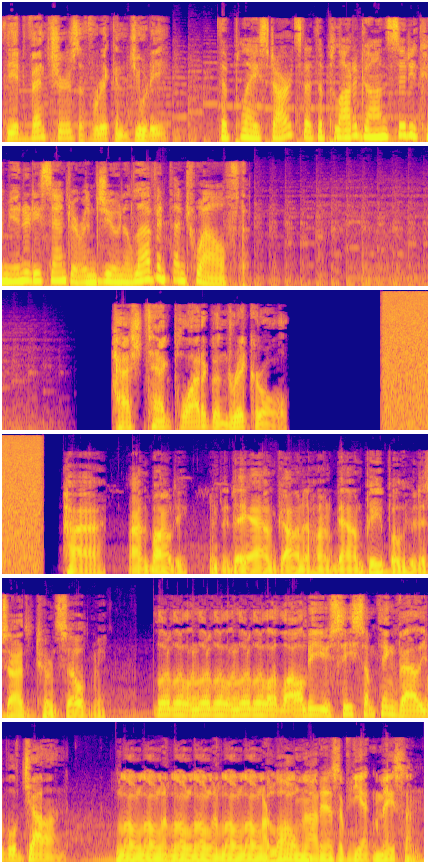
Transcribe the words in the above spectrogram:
The Adventures of Rick and Judy. The play starts at the Plotagon City Community Center in June 11th and 12th. Hashtag Plotagon Rickroll. Hi, I'm Baldi, and today I'm gonna hunt down people who decided to insult me. Lol, do you see something valuable, John? Lol lol lol lol lol lol lol not as of yet Mason.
